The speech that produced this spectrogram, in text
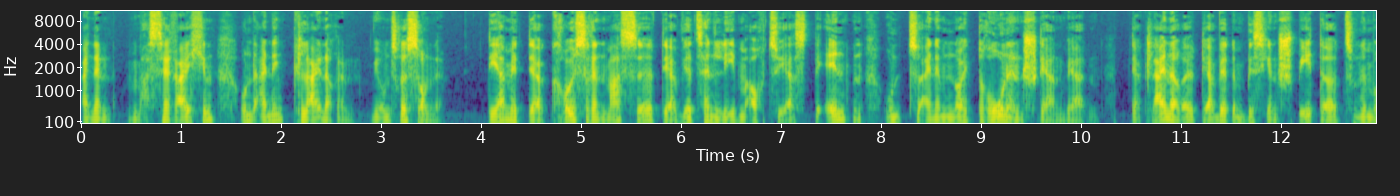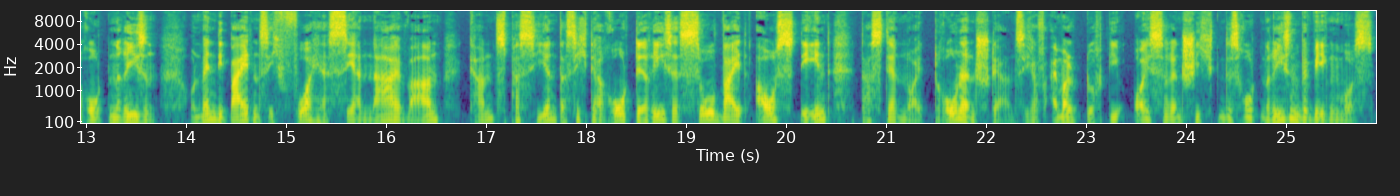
Einen massereichen und einen kleineren, wie unsere Sonne. Der mit der größeren Masse, der wird sein Leben auch zuerst beenden und zu einem Neutronenstern werden. Der kleinere, der wird ein bisschen später zu einem roten Riesen. Und wenn die beiden sich vorher sehr nahe waren, kann es passieren, dass sich der rote Riese so weit ausdehnt, dass der Neutronenstern sich auf einmal durch die äußeren Schichten des roten Riesen bewegen muss.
